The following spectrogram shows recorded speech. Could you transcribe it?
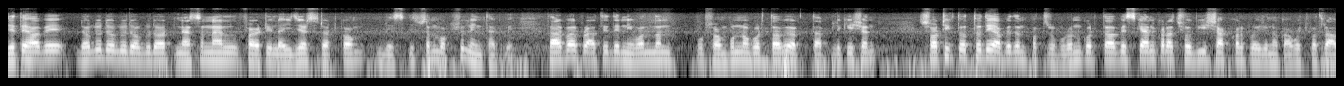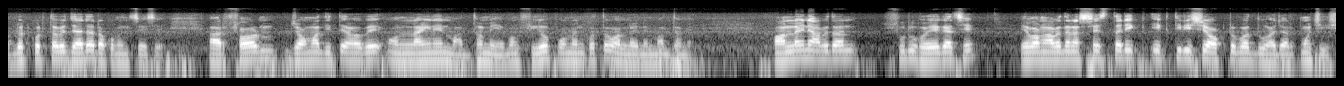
যেতে হবে W W W dot national fertilizers dot com description বক্সে লিঙ্ক থাকবে। তারপর প্রার্থীদের নিবন্ধন সম্পূর্ণ করতে হবে, অর্থাৎ অ্যাপ্লিকেশন সঠিক তথ্য দিয়ে আবেদনপত্র পূরণ করতে হবে স্ক্যান করা ছবি, স্বাক্ষর, প্রয়োজনীয় কাগজপত্র আপলোড করতে হবে, যা যা ডকুমেন্টস এসে আর ফর্ম জমা দিতে হবে অনলাইনের মাধ্যমে এবং ফিও পেমেন্ট করতে হবে অনলাইনের মাধ্যমে। অনলাইনে আবেদন শুরু হয়ে গেছে এবং আবেদনের শেষ তারিখ একত্রিশে অক্টোবর দু হাজার পঁচিশ।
